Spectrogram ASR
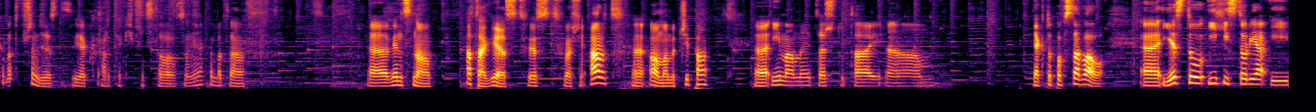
Chyba, to wszędzie jest jak art jakiś powstawał, co nie? Chyba ta. E, więc no, a tak, jest. Jest właśnie art. E, o, mamy chipa. E, I mamy też tutaj um, jak to powstawało. E, jest tu i historia, i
